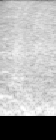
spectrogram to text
Destroyed.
